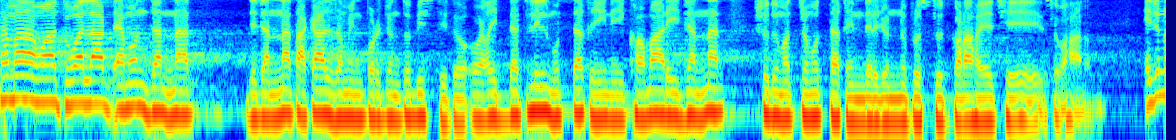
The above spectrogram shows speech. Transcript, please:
সামাওয়াতু ওয়াল আরদ, এমন জান্নাত যে জান্নাত আকাশ জমিন পর্যন্ত বিস্তৃত। ও ইদ্দাত লিল মুত্তাকিন, এই ক্ষমার এই জান্নাত শুধুমাত্র মুত্তাকিনদের জন্য প্রস্তুত করা হয়েছে। সুবহানাল্লাহ। এই জন্য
